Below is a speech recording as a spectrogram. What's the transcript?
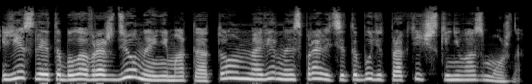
Если это была врожденная немота, то, наверное, исправить это будет практически невозможно.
